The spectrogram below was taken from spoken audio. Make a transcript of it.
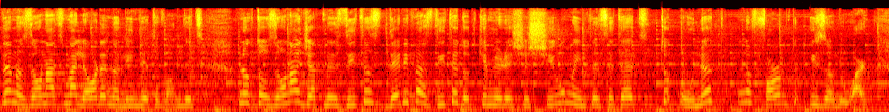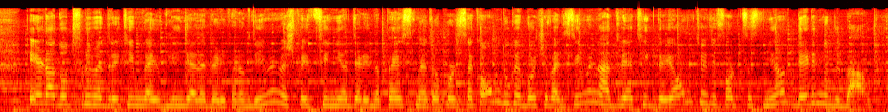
dhe në zonat malore në lindje të vendit. Në këto zona gjatë mesditës deri pasdite do të kemi reshje shiu me intensitet të ulët në formë të izoluar. Era do të fryjë me drejtim nga juglindja dhe veriperëndimi me shpejtësi 1 deri në 5 metër për sekond, duke bërë që valëzimi në Adriatik dhe Jon të jetë i forcës 1 deri në 2 ballë.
